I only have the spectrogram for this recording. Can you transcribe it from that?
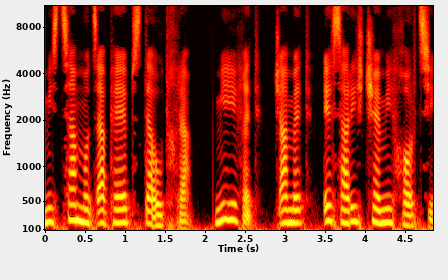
მისცა მოწაფეებს და უთხრა: მიიღეთ, ჭამეთ, ეს არის ჩემი ხორცი.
